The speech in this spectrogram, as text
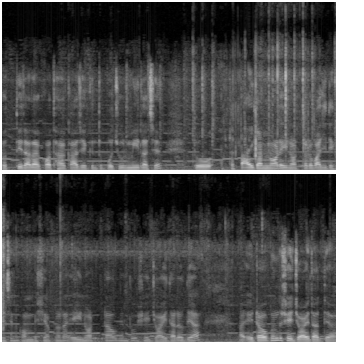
সত্যি দাদার কথা, কাজে কিন্তু প্রচুর মিল আছে। তো একটা টাইগার নট এই নটটারও বাজি দেখেছেন কম বেশি আপনারা? এই নটটাও কিন্তু সেই জয়দারও দেয়া। আর এটাও কিন্তু সেই জয়দার দেয়া।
